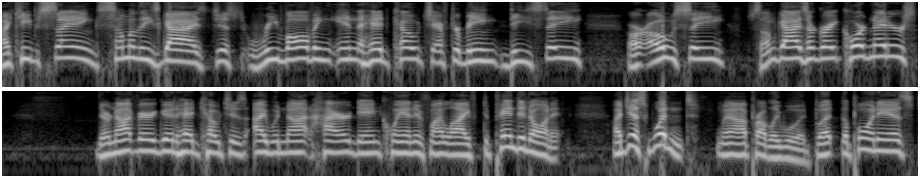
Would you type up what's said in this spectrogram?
I keep saying some of these guys just revolving in the head coach after being DC or OC. Some guys are great coordinators. They're not very good head coaches. I would not hire Dan Quinn if my life depended on it. I just wouldn't. Well, I probably would. But the point is,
